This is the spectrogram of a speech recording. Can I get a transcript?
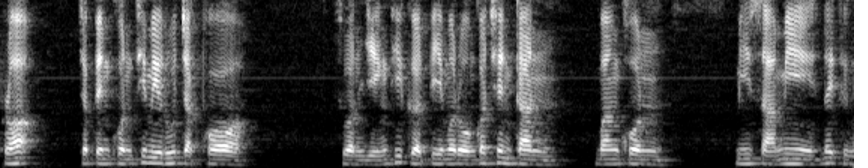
เพราะจะเป็นคนที่ไม่รู้จักพอ ส่วนหญิงที่เกิดปีมะโรงก็เช่นกัน บางคนมีสามีได้ถึง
